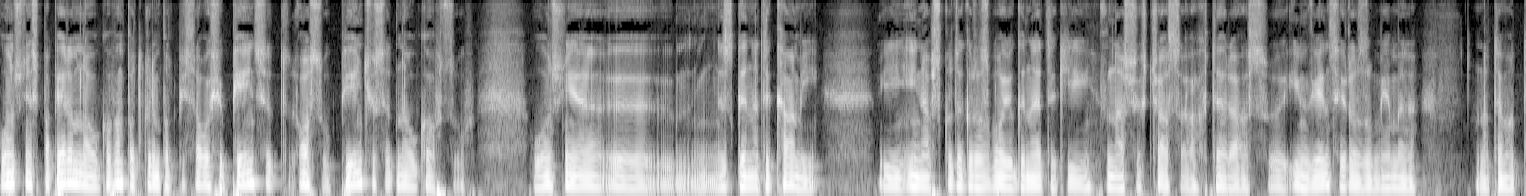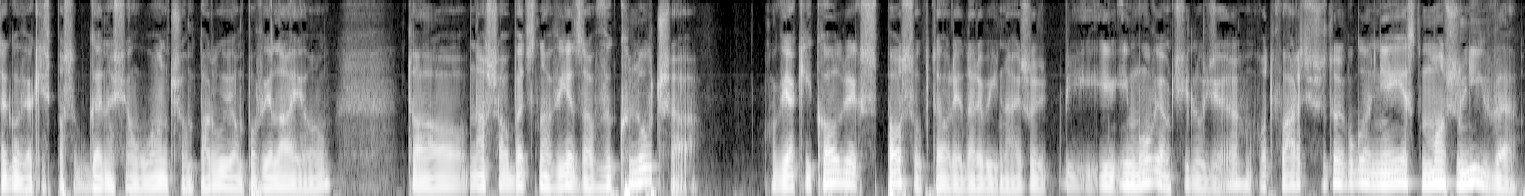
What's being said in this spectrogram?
Łącznie z papierem naukowym, pod którym podpisało się 500 osób, 500 naukowców, łącznie y, z genetykami. I, I na skutek rozwoju genetyki w naszych czasach, teraz, im więcej rozumiemy na temat tego, w jaki sposób geny się łączą, parują, powielają, to nasza obecna wiedza wyklucza w jakikolwiek sposób teorię Darwina że, i, i mówią ci ludzie otwarcie, że to w ogóle nie jest możliwe,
